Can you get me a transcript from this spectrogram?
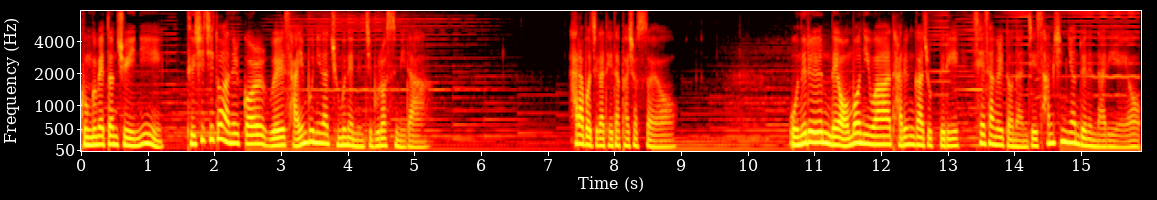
궁금했던 주인이 드시지도 않을 걸 왜 4인분이나 주문했는지 물었습니다. 할아버지가 대답하셨어요. 오늘은 내 어머니와 다른 가족들이 세상을 떠난 지 30년 되는 날이에요.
